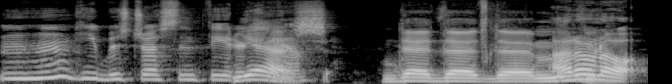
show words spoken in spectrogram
Mm-hmm. he was just in theater yes, camp. the the the. I don't know.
